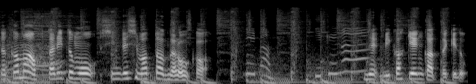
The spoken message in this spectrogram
仲間は2人とも死んでしまったんだろうか。ね、見かけんかったけど。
